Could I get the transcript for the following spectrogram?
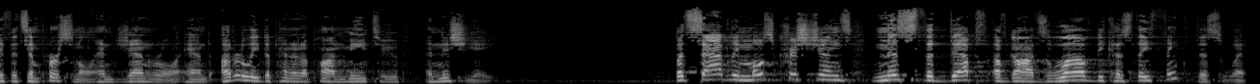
if it's impersonal and general and utterly dependent upon me to initiate. But sadly, most Christians miss the depth of God's love because they think this way.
